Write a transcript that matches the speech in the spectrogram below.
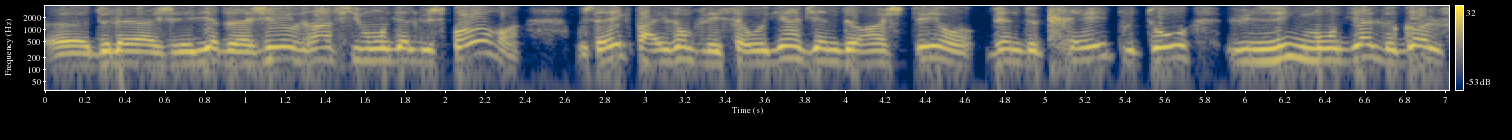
euh, de la, j'allais dire, de la géographie mondiale du sport. Vous savez que par exemple les Saoudiens viennent de racheter, viennent de créer plutôt une ligne mondiale de golf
